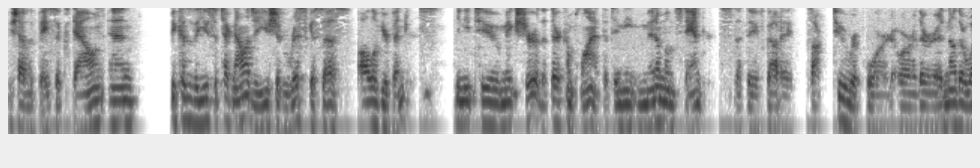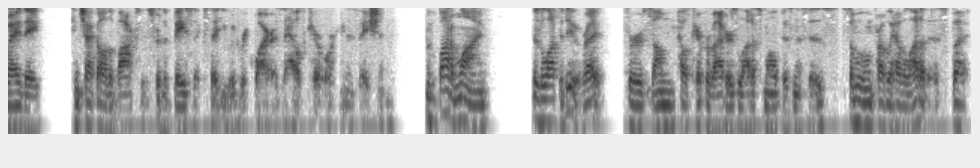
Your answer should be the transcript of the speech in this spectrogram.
You should have the basics down. And because of the use of technology, you should risk assess all of your vendors you need to make sure that they're compliant, that they meet minimum standards, that they've got a SOC 2 report, or they're another way they can check all the boxes for the basics that you would require as a healthcare organization. The bottom line, there's a lot to do, right? for some healthcare providers, a lot of small businesses. Some of them probably have a lot of this, but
